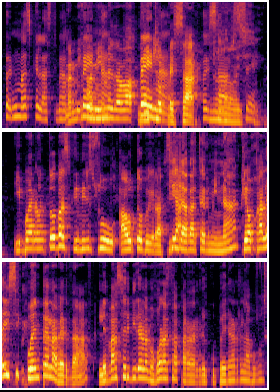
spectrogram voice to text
pe- más que lástima, A mí, pena. a mí me daba pena, mucho pesar. pesar, sí. Y bueno, entonces va a escribir su autobiografía. Sí, la va a terminar. Que ojalá y si cuenta la verdad, le va a servir a lo mejor hasta para recuperar la voz.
